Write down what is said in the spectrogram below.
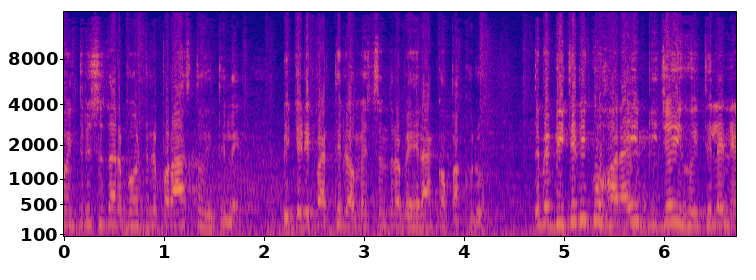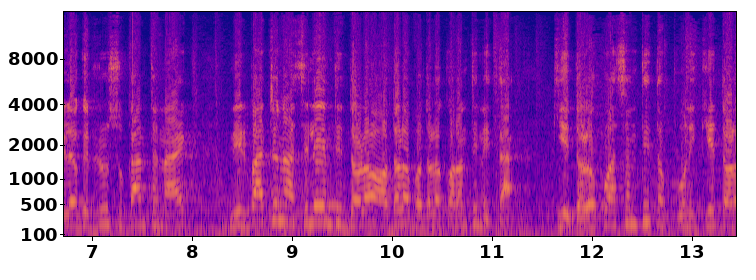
ପଇଁତିରିଶ ହଜାର ଭୋଟରେ ପରାସ୍ତ ହୋଇଥିଲେ ବିଜେଡି ପ୍ରାର୍ଥୀ ରମେଶ ଚନ୍ଦ୍ର ବେହେରାଙ୍କ ପାଖରୁ ତେବେ ବିଜେଡିକୁ ହରାଇ ବିଜୟୀ ହୋଇଥିଲେ ନୀଳଗିରିରୁ ସୁକାନ୍ତ ନାୟକ ନିର୍ବାଚନ ଆସିଲେ ଏମିତି ଦଳ ଅଦଳ ବଦଳ କରନ୍ତି ନେତା କିଏ ଦଳକୁ ଆସନ୍ତି ତ ପୁଣି କିଏ ଦଳ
